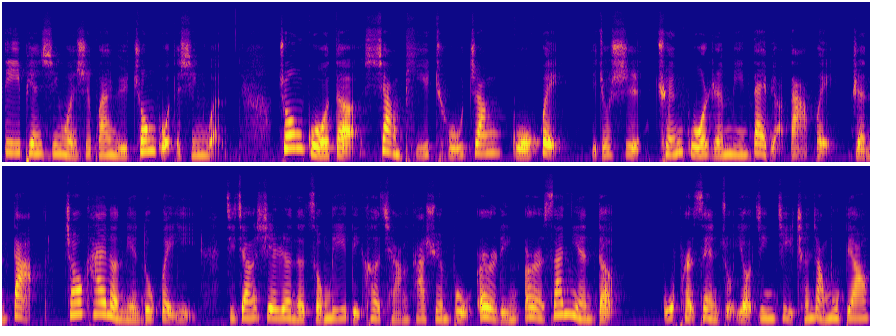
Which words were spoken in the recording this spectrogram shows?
第一篇新闻是关于中国的新闻，中国的橡皮图章国会。也就是全国人民代表大会人大召开了年度会议，即将卸任的总理李克强他宣布，二零二三年的五 percent 左右经济成长目标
